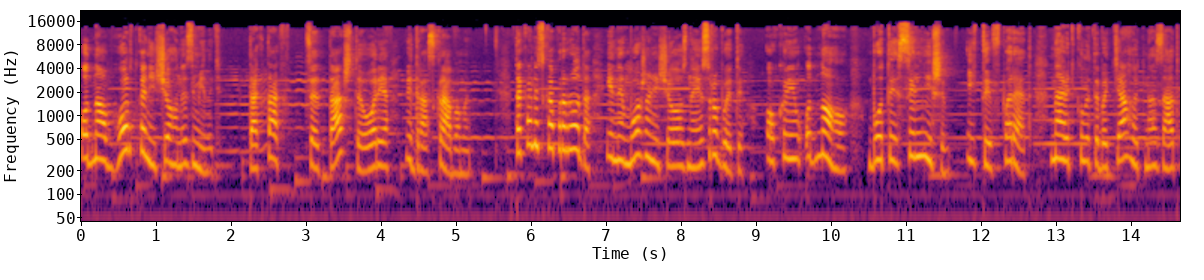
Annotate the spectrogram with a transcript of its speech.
одна обгортка нічого не змінить. Так, так, це та ж теорія відра з крабами. Така людська природа, і не можна нічого з нею зробити, окрім одного бути сильнішим і йти вперед, навіть коли тебе тягнуть назад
